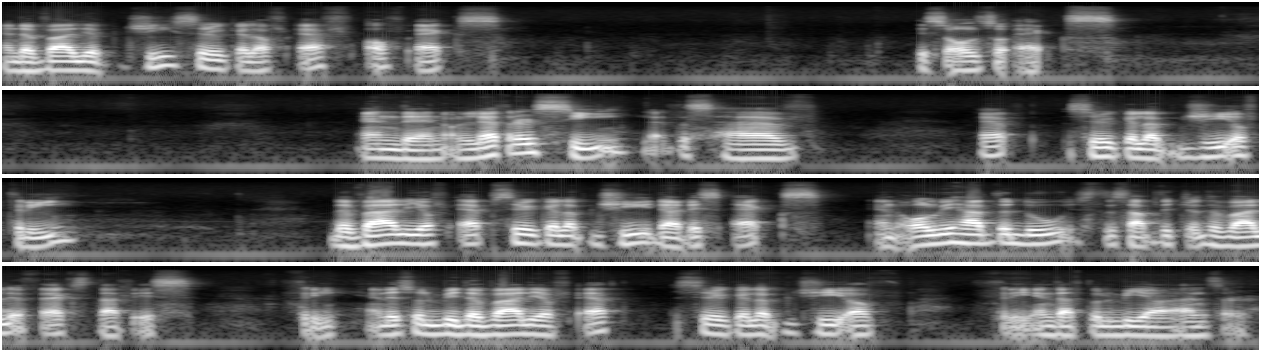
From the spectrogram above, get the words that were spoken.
and the value of g circle of f of x is also x and then on letter C, let us have f circle of g of 3. The value of f circle of g, that is x. And all we have to do is to substitute the value of x, that is 3. And this will be the value of f circle of g of 3. And that will be our answer.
